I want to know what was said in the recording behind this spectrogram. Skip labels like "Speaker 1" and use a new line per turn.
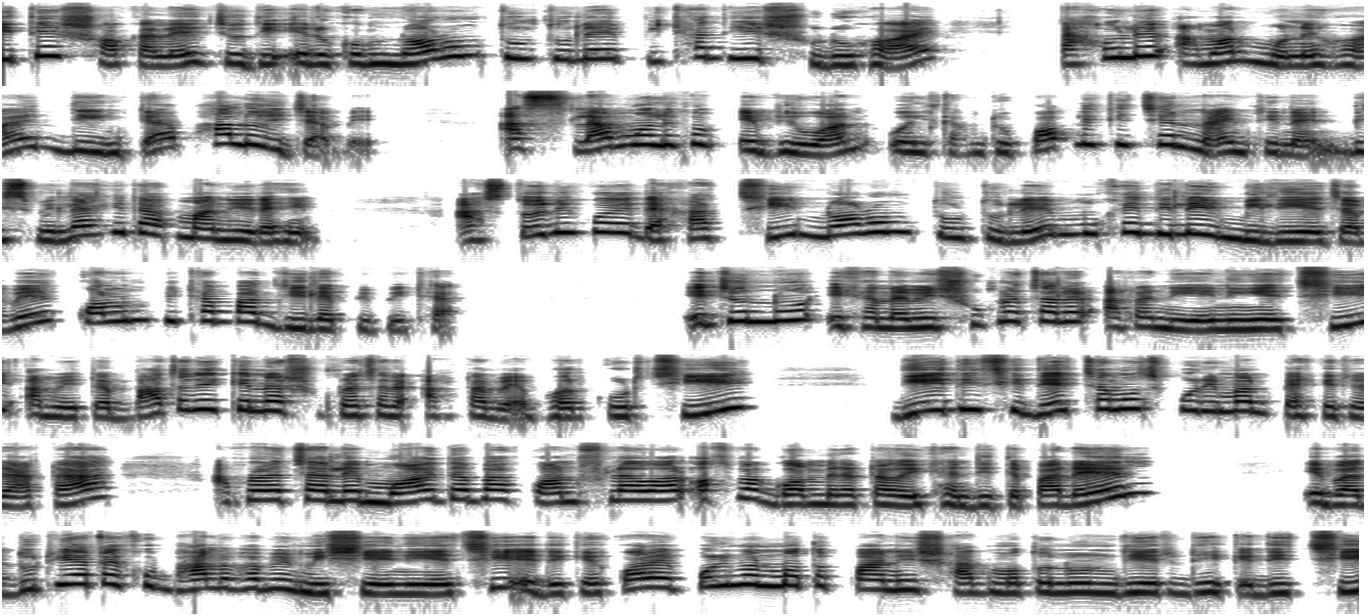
শীতের সকালে যদি এরকম নরম তুলতুলে পিঠা দিয়ে শুরু হয়, তাহলে আমার মনে হয় দিনটা ভালোই যাবে। আসসালামু আলাইকুম everyone, welcome to public kitchen ninety nine, বিসমিল্লাহি রহমানি রাহিম। আজ তৈরি করে দেখাচ্ছি নরম তুলতুলে মুখে দিলেই মিলিয়ে যাবে কলম পিঠা বা জিলাপি পিঠা। এজন্য এখানে আমি শুকনা চালের আটা নিয়ে নিয়েছি, আমি এটা বাজারে কেনা শুকনা চালের আটা ব্যবহার করছি। দিয়ে দিচ্ছি দেড় চামচ পরিমাণ প্যাকেটের আটা। আপনারা চাইলে ময়দা বা কর্নফ্লাওয়ার অথবা গমের আটাও এখানে দিতে পারেন। এবার দুটি আটা খুব ভালোভাবে মিশিয়ে নিয়েছি। এদিকে কড়াই পরিমাণ মতো পানি স্বাদ মতো নুন দিয়ে ঢেকে দিচ্ছি।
